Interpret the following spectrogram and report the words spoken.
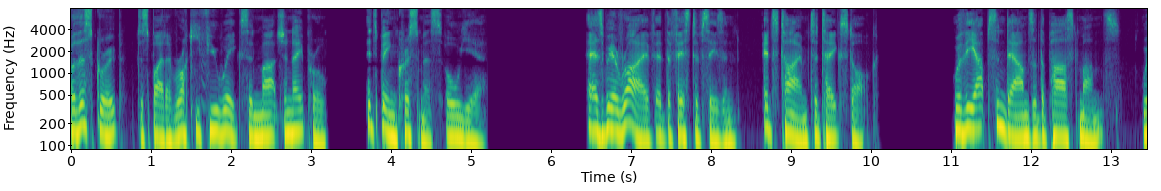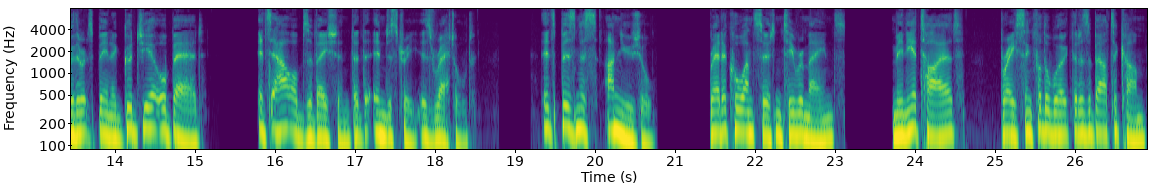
For this group, despite a rocky few weeks in March and April, it's been Christmas all year. As we arrive at the festive season, it's time to take stock. With the ups and downs of the past months, whether it's been a good year or bad, it's our observation that the industry is rattled. It's business unusual. Radical uncertainty remains. Many are tired, bracing for the work that is about to come,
